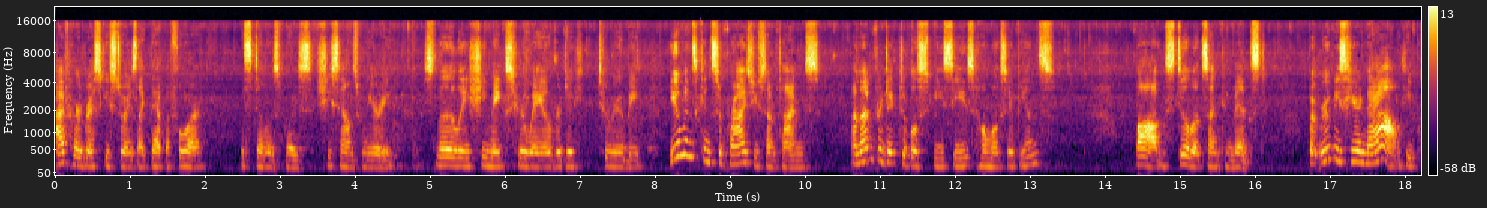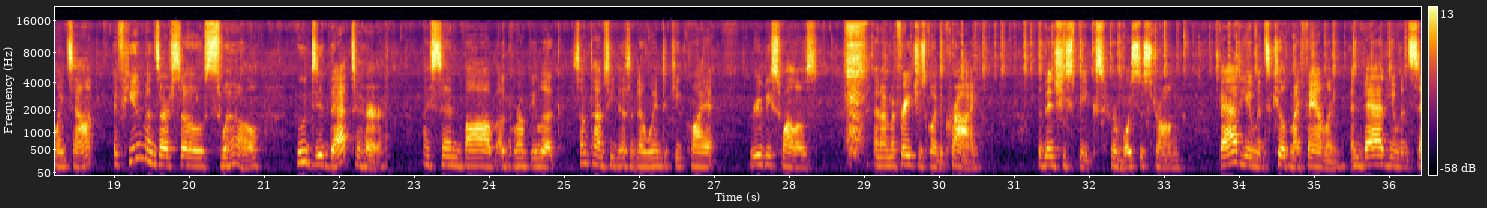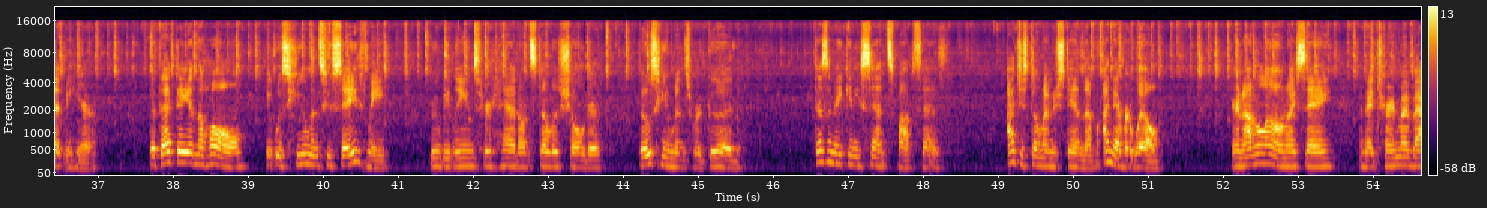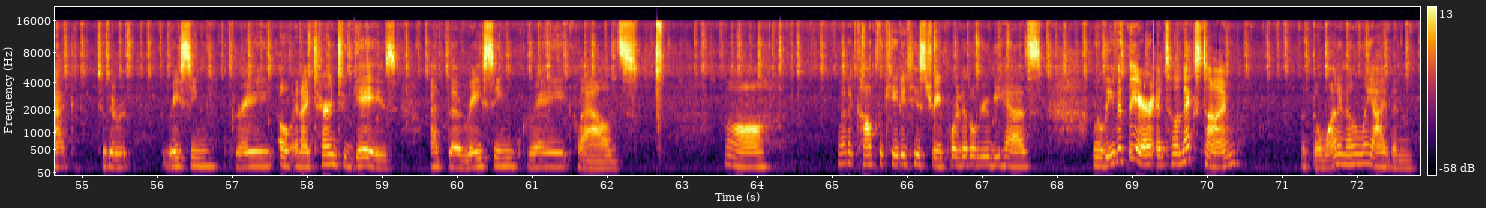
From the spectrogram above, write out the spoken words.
I've heard rescue stories like that before. Estella's voice. She sounds weary. Slowly, she makes her way over to, to Ruby. Humans can surprise you sometimes. An unpredictable species, Homo sapiens. Bob still looks unconvinced. But Ruby's here now, he points out. If humans are so swell, who did that to her? I send Bob a grumpy look. Sometimes he doesn't know when to keep quiet. Ruby swallows, and I'm afraid she's going to cry. But then she speaks. Her voice is strong. Bad humans killed my family, and bad humans sent me here. But that day in the hole, it was humans who saved me. Ruby leans her head on Stella's shoulder. Those humans were good. Doesn't make any sense, Bob says. I just don't understand them. I never will. You're not alone, I say, and I turn my back to the racing gray. Oh, and I turn to gaze at the racing gray clouds. Aw, what a complicated history poor little Ruby has. We'll leave it there until next time with the one and only Ivan.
